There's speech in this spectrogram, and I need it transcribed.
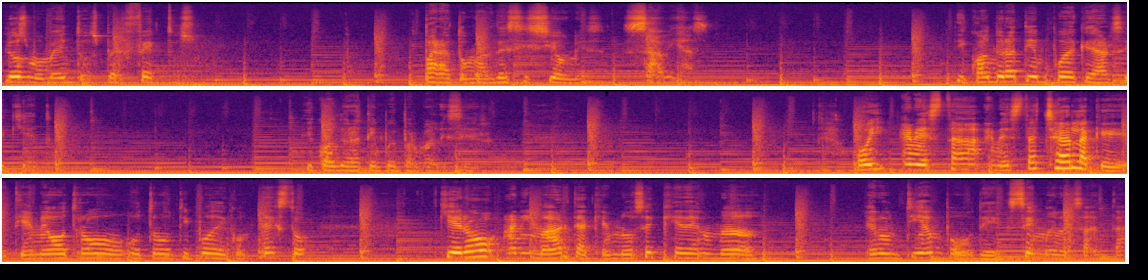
los momentos perfectos para tomar decisiones sabias. Y cuando era tiempo de quedarse quieto. Y cuando era tiempo de permanecer. Hoy en esta, en esta charla que tiene otro, otro tipo de contexto, quiero animarte a que no se quede en una en un tiempo de Semana Santa,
